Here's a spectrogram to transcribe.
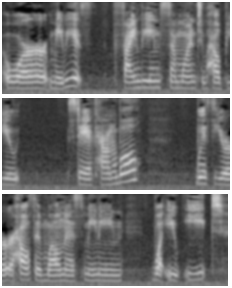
or maybe it's finding someone to help you stay accountable with your health and wellness, meaning what you eat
